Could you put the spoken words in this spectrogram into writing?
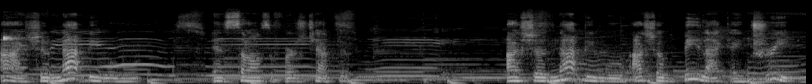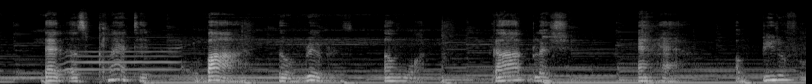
I should not be moved. In Psalms, the first chapter, I shall not be moved. I shall be like a tree that is planted by the rivers of water. God bless you and have a beautiful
